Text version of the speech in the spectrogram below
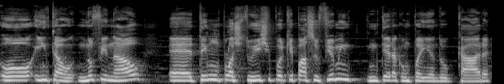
o- então, no final, é, tem um plot twist porque passa o filme in- inteiro acompanhando o cara,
